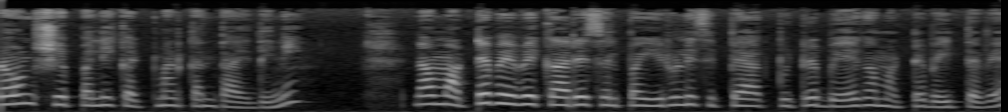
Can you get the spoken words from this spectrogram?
ರೌಂಡ್ ಶೇಪಲ್ಲಿ ಕಟ್ ಮಾಡ್ಕೊತಾ ಇದ್ದೀನಿ. ನಾವು ಮೊಟ್ಟೆ ಬೇಯಬೇಕಾದ್ರೆ ಸ್ವಲ್ಪ ಈರುಳ್ಳಿ ಸಿಪ್ಪೆ ಹಾಕ್ಬಿಟ್ರೆ ಬೇಗ ಮೊಟ್ಟೆ ಬೇಯ್ತವೆ.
